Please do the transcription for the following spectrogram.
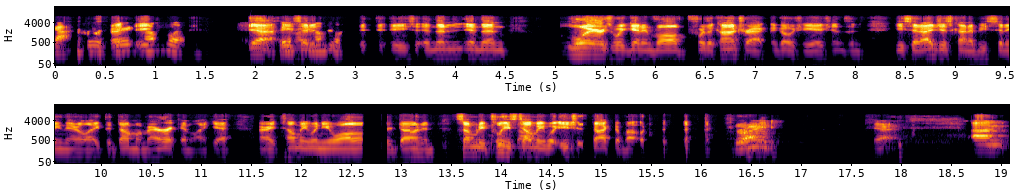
Yeah. Very Right? complex. Yeah, he said, it, it, it- he said- and then and then lawyers would get involved for the contract negotiations, and he said, I just kind of be sitting there like the dumb American, like, yeah, all right, tell me when you all are done, and somebody please tell me what you just talked about. Right. Yeah. Um,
